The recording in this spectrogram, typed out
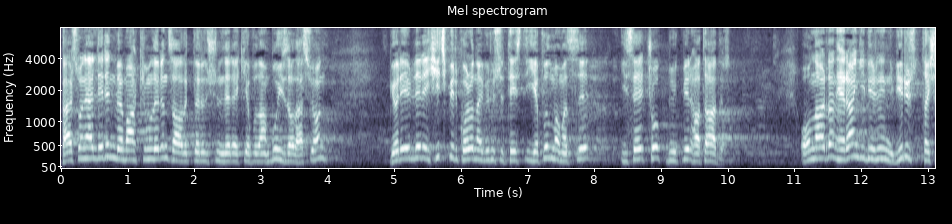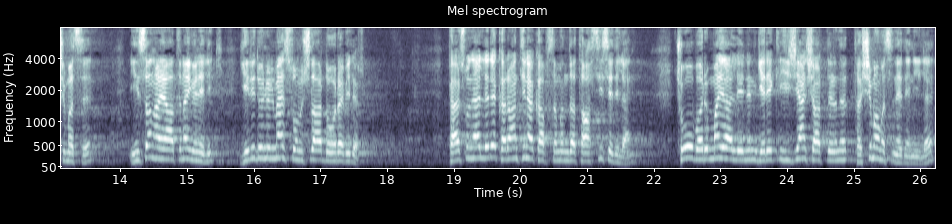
Personellerin ve mahkumların sağlıkları düşünülerek yapılan bu izolasyon görevlilere hiçbir koronavirüsü testi yapılmaması ise çok büyük bir hatadır. Onlardan herhangi birinin virüs taşıması insan hayatına yönelik geri dönülmez sonuçlar doğurabilir. Personellere karantina kapsamında tahsis edilen çoğu barınma yerlerinin gerekli hijyen şartlarını taşımaması nedeniyle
